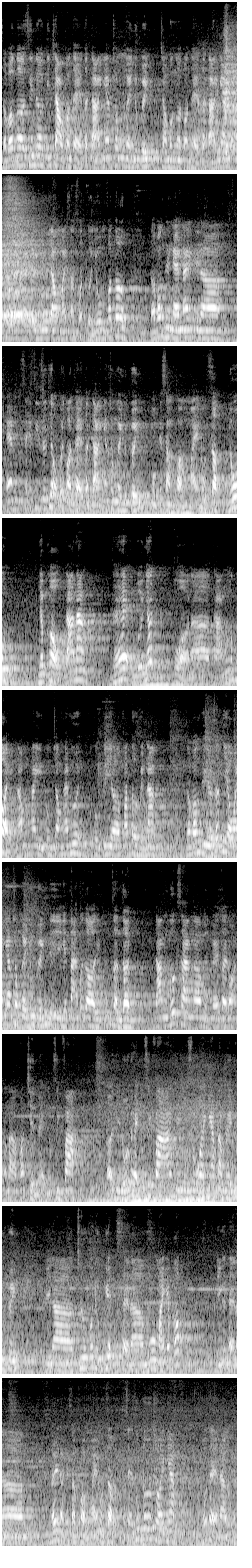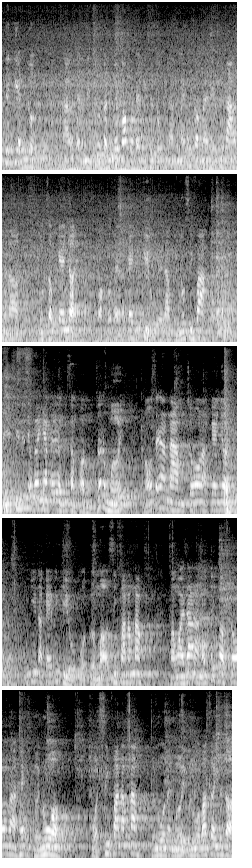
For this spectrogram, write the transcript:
Dạ vâng, ờ, xin ờ, kính chào toàn thể tất cả anh em trong nghề nhôm kính. Chào mừng ờ, toàn thể tất cả anh em đã theo dõi kênh video máy sản xuất cửa nhôm Factor. Dạ vâng, thì ngày hôm nay thì là em sẽ xin giới thiệu với toàn thể tất cả anh em trong nghề nhôm kính một cái sản phẩm máy đột dập nhôm nhập khẩu đa năng thế hệ mới nhất của là tháng 7 năm 2020 của công ty Factor Việt Nam. Dạ vâng, thì rất nhiều anh em trong nghề nhôm kính thì hiện tại bây giờ thì cũng dần dần đang bước sang một cái giai đoạn đó là phát triển về hệ nhôm sinh pha đấy thì đối với hệ nhôm sinh pha ấy, thì một số anh em làm nghề nhôm kính thì là chưa có điều kiện có thể là mua máy ép góc thì có thể là đây là cái sản phẩm máy đột dập sẽ giúp đỡ cho anh em. Có thể là có thể tiết kiệm được. Là có thể là mình chưa cần mua góc có thể mình sử dụng là máy đột dập này để chúng ta có thể là đột dập ke nhảy hoặc có thể là ke vĩnh cửu để làm cửa nhôm sinh pha. Thì xin giới thiệu với anh em đây là một cái sản phẩm rất là mới. Nó sẽ làm cho là ke nhảy cũng như là ke vĩnh cửu của cửa mở sinh pha 5 năm và ngoài ra là nó tích hợp cho là hệ cửa nùa của sinh pha 5 năm. Cửa nùa loại mới cửa nùa ba cây bây giờ.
